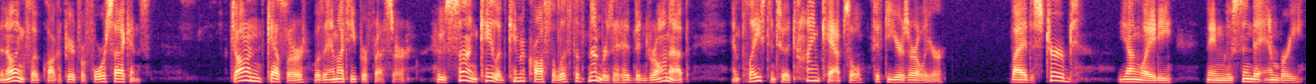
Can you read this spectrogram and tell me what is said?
The knowing flip clock appeared for 4 seconds. John Koestler was an MIT professor whose son Caleb came across a list of numbers that had been drawn up and placed into a time capsule 50 years earlier by a disturbed young lady named Lucinda Embry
